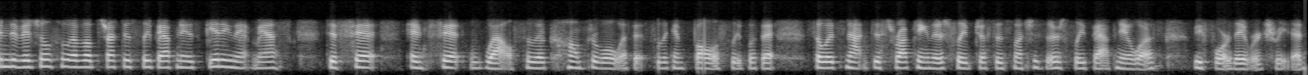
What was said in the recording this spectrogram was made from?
individuals who have obstructive sleep apnea is getting that mask to fit and fit well so they're comfortable with it so they can fall asleep with it so it's not disrupting their sleep just as much as their sleep apnea was before they were treated.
